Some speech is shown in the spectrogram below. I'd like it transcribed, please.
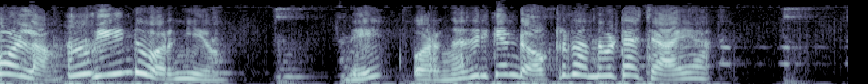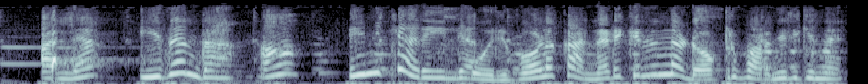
കൊള്ളാം. വീണ്ടും ഉറങ്ങിയോ? ദേ ഉറങ്ങാതിരിക്കാൻ ഡോക്ടർ തന്നുവിട്ടാ ചായ. അല്ല ഇതെന്താ? ആ എനിക്കറിയില്ല. ഒരുപോലെ കണ്ണടിക്കണമെന്നാ ഡോക്ടർ പറഞ്ഞിരിക്കുന്നത്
